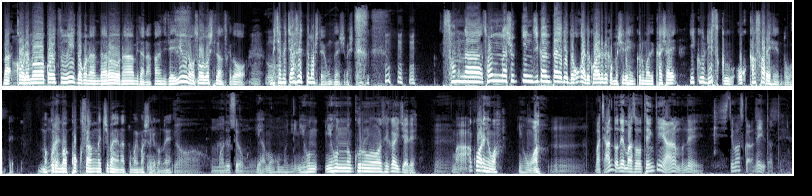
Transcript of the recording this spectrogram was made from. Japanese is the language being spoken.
まあ、これもこいつのいいとこなんだろうな、みたいな感じで言うのを想像してたんですけど、うんめちゃめちゃ焦ってましたよ、運転手の人。そんな、そんな出勤時間帯でどこかで壊れるかもしれへん車で会社へ行くリスクを犯されへんと思って。まあ、これまあ国産が一番やなと思いましたけどね。いやー、ほんまですよ、もう。いや、もうほんまに、日本、日本の車は世界一やで。まあ、壊れへんわ。日本は。うんまあちゃんとね、まあその点検やあらもね、してますからね、言うたって。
